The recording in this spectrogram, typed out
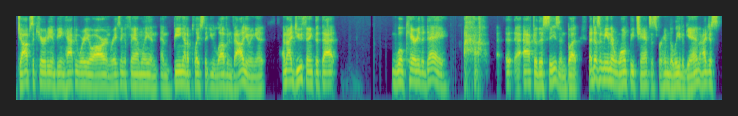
job security and being happy where you are and raising a family and, and being at a place that you love and valuing it. And I do think that that will carry the day after this season, but that doesn't mean there won't be chances for him to leave again. I just,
